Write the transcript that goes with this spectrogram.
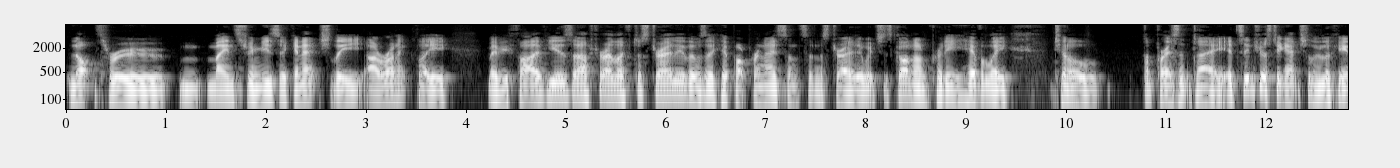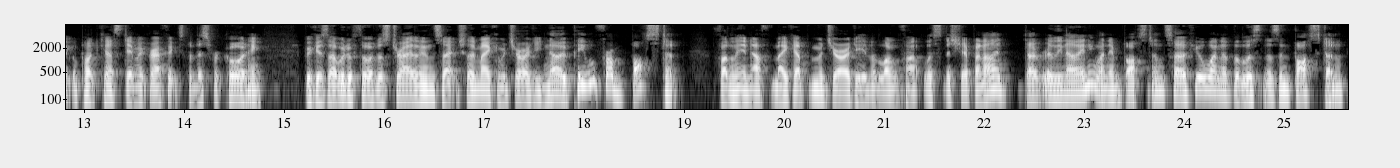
not through mainstream music. And actually, ironically, maybe five years after I left Australia, there was a hip hop renaissance in Australia, which has gone on pretty heavily till the present day. It's interesting actually looking at the podcast demographics for this recording because I would have thought Australians actually make a majority. No, people from Boston funnily enough, make up a majority of the Long Funk listenership. And I don't really know anyone in Boston. So if you're one of the listeners in Boston,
